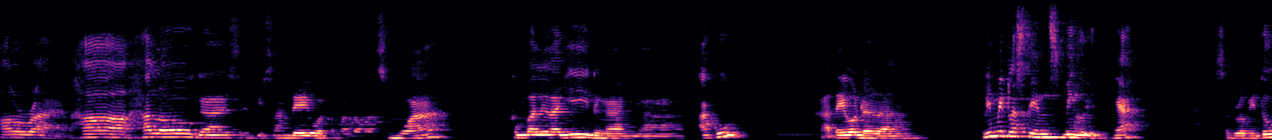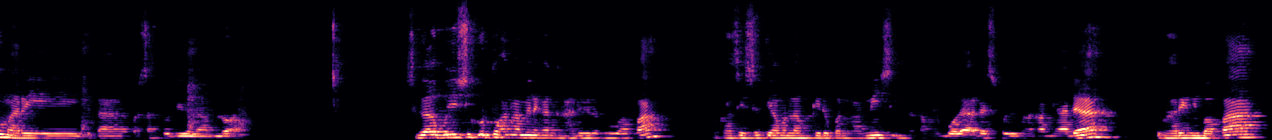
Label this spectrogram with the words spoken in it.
Alright, ha, halo guys, happy Sunday buat teman-teman semua. Kembali lagi dengan uh, aku, Kak Theo dalam Limitless Teens minggu ini ya. Sebelum itu mari kita bersatu di dalam doa. Segala puji syukur Tuhan kami dengan kehadiran Bapa. Kasih setia dalam kehidupan kami sehingga kami boleh ada sebagaimana kami ada. Untuk hari ini Bapak,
